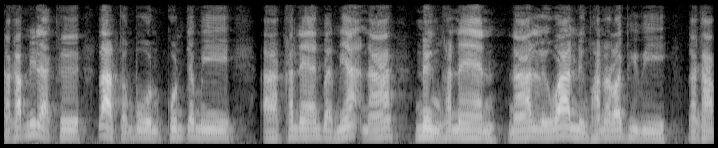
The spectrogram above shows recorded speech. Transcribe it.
นะครับ นี่แหละคือลาดสมบูรณ์คุณจะมีคะแนนแบบเนี้ยนะหนึ่งคะแนนนะหรือว่า 1,500 PV นะครับ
